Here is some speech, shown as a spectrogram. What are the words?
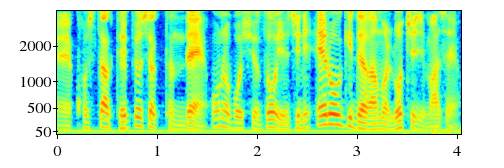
예, 코스닥 대표 섹터인데 오늘 보셔도 여전히 에로 기대감을 놓치지 마세요.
